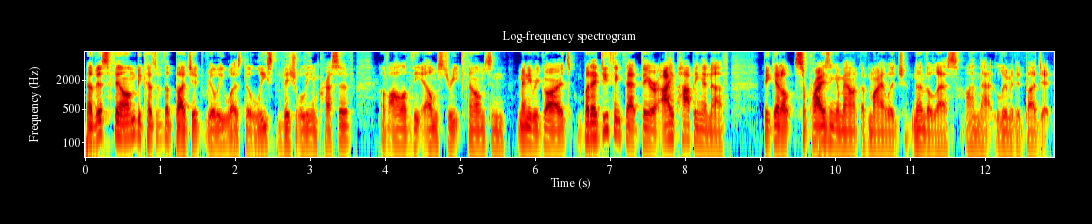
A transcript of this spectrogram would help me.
Now, this film, because of the budget, really was the least visually impressive of all of the Elm Street films in many regards, but I do think that they are eye popping enough they get a surprising amount of mileage nonetheless on that limited budget.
